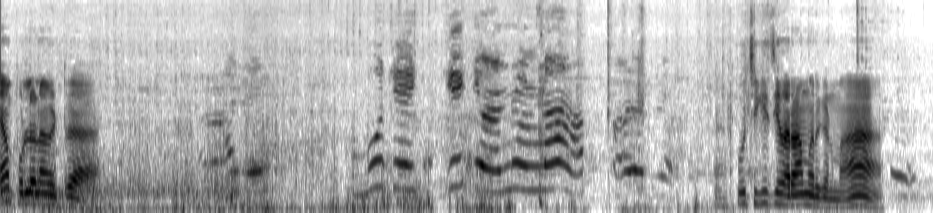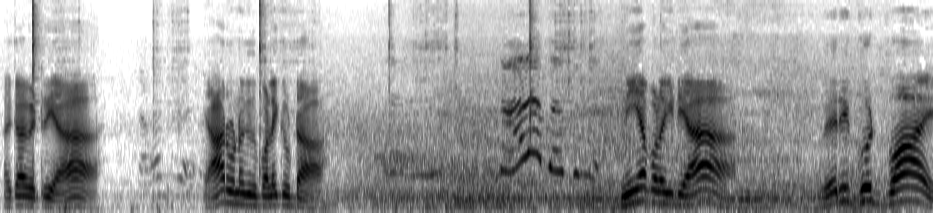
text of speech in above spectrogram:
ஏன் புல்லெல்லாம் வெட்டுற? பூச்சி கீச்சி வராமல் இருக்கணுமா? அதுக்காக வெட்டுறியா? யார் உனக்கு இது பழக்கி விட்டா? நீயா பழகிட்டியா? வெரி குட் பாய்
